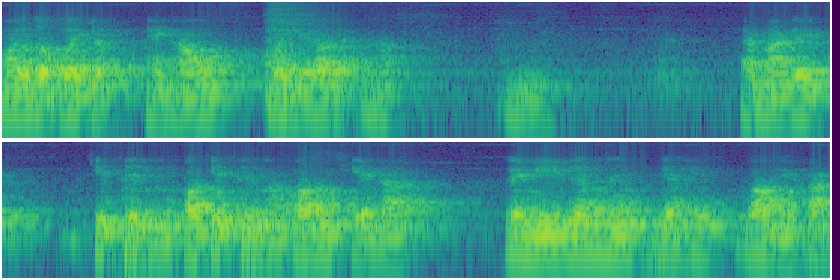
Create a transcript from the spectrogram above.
มรดกไว้กับให้เขาไว้เยอะแหละนะแต่มาได้คิดถึงพอคิดถึงหลวงพ่อคำเขียนแล้วเลยมีเรื่องหนึ่งอยากให้ว่าให้ฟัง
